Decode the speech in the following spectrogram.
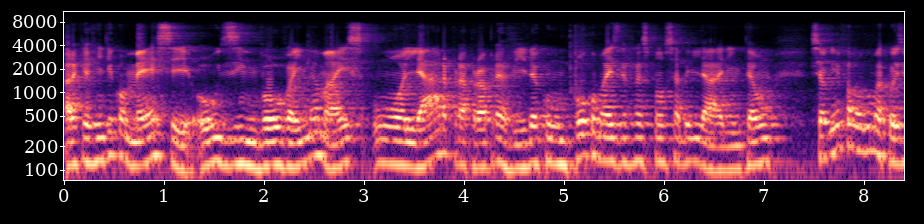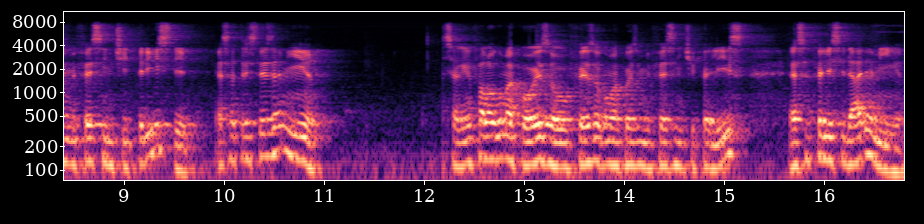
para que a gente comece ou desenvolva ainda mais um olhar para a própria vida com um pouco mais de responsabilidade. Então, se alguém falou alguma coisa e me fez sentir triste, essa tristeza é minha. Se alguém falou alguma coisa ou fez alguma coisa e me fez sentir feliz, essa felicidade é minha.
